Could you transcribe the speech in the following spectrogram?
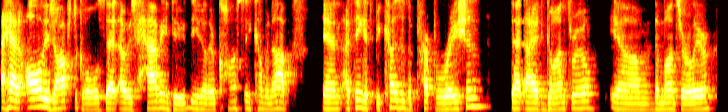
i had all these obstacles that i was having to you know they're constantly coming up and I think it's because of the preparation that I had gone through um, the months earlier.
